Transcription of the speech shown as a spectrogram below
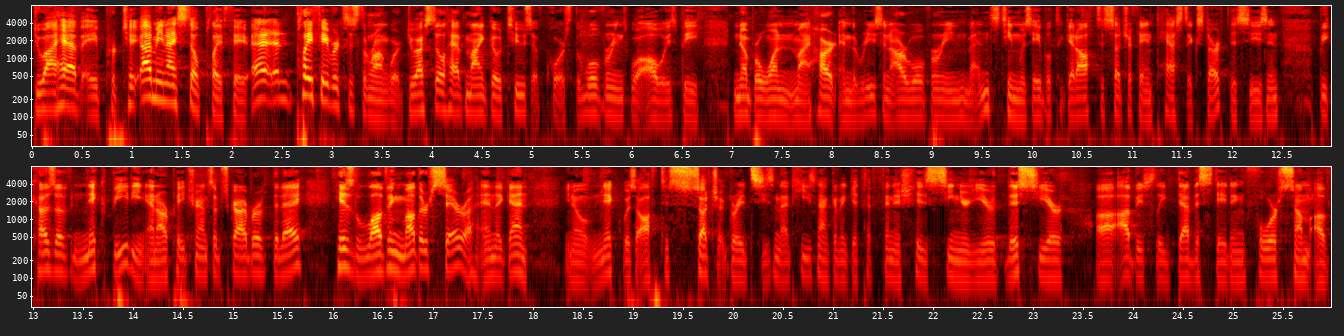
do I have a particular, I mean, I still play favorite, and play favorites is the wrong word. Do I still have my go tos? Of course. The Wolverines will always be number one in my heart. And the reason our Wolverine men's team was able to get off to such a fantastic start this season because of Nick Beatty and our Patreon subscriber of the day, his loving mother, Sarah. And again, you know, Nick was off to such a great season that he's not going to get to finish his senior year this year uh, obviously devastating for some of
